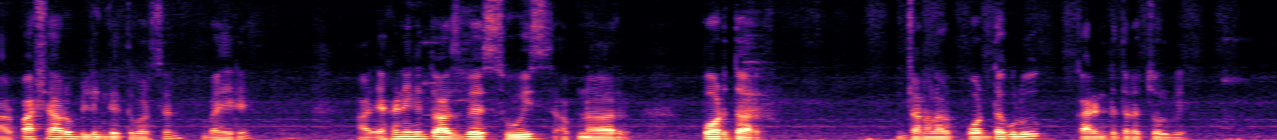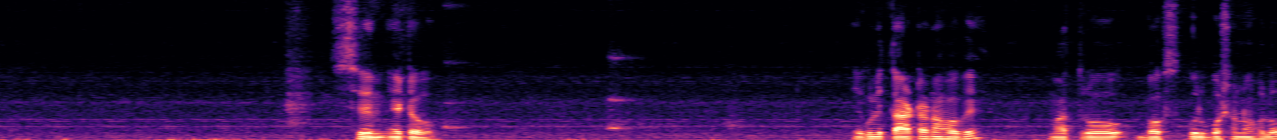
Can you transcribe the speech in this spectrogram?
আর পাশে আরও বিল্ডিং দেখতে পাচ্ছেন বাইরে। আর এখানে কিন্তু আসবে সুইচ, আপনার পর্দার, জানালার পর্দাগুলো কারেন্টের দ্বারা চলবে। সেম এটাও। এগুলি তার টানা হবে, মাত্র বক্সগুলো বসানো হলো।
